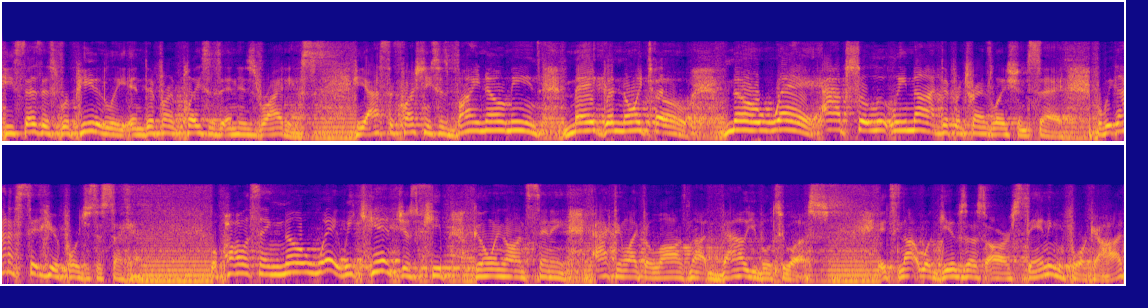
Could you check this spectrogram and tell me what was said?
He says this repeatedly in different places in his writings. He asks the question, he says, by no means, me genoito. No way, absolutely not, different translations say. But we got to sit here for just a second. Well, Paul is saying, no way. We can't just keep going on sinning, acting like the law is not valuable to us. It's not what gives us our standing before God.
